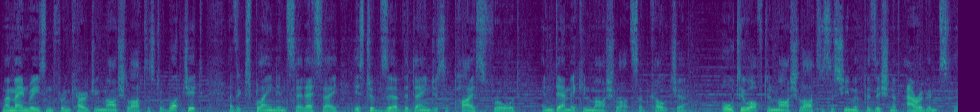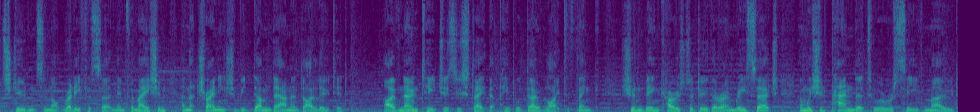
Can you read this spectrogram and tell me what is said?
My main reason for encouraging martial artists to watch it, as explained in said essay, is to observe the dangers of pious fraud endemic in martial arts subculture. All too often, martial artists assume a position of arrogance that students are not ready for certain information and that training should be dumbed down and diluted. I've known teachers who state that people don't like to think, shouldn't be encouraged to do their own research, and we should pander to a receive mode.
